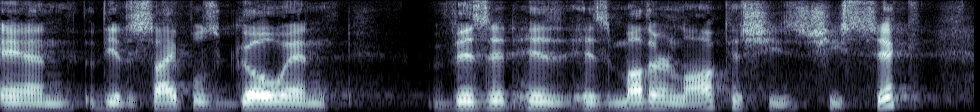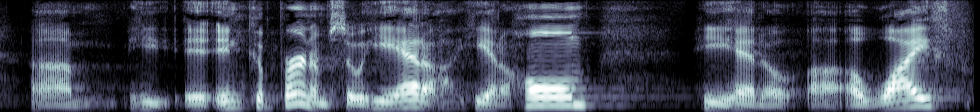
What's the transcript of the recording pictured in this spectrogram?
and the disciples go and visit his, his mother in law because she's, she's sick um, he, in Capernaum. So he had, a, he had a home, he had a, a wife,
